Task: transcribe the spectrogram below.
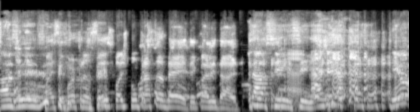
Às vezes. Mas se for francês, pode comprar Pode também, é tem qualidade. Não, sim, sim. A gente- eu,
